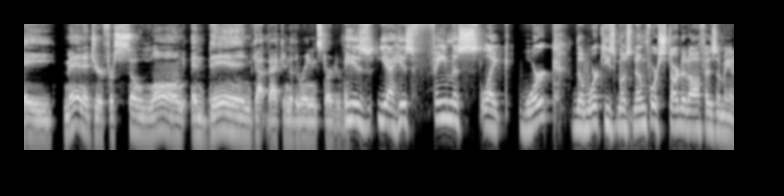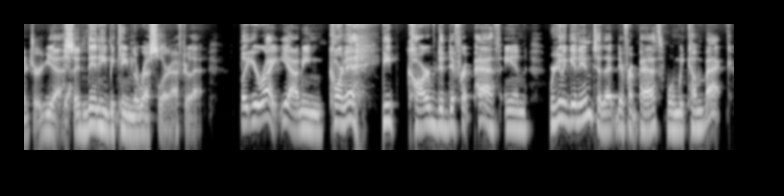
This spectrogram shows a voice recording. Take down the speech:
a manager for so long, and then got back into the ring and started his yeah his famous like work, the work he's most known for, started off as a manager. Yes, yeah. and then he became the wrestler after that. But you're right. Yeah, I mean, Cornette, he carved a different path, and we're going to get into that different path when we come back.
